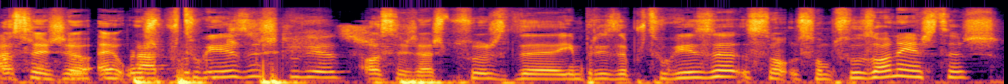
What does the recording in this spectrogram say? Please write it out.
Ou seja, eh, os portugueses, produtos ou seja, as pessoas da empresa portuguesa são, são pessoas honestas.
